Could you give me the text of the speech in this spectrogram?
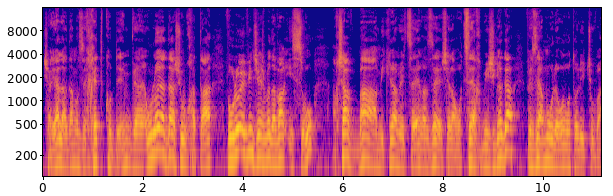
שהיה לאדם הזה חטא קודם, והוא לא ידע שהוא חטא, והוא לא הבין שיש בדבר איסור. עכשיו בא המקרה המצער הזה של הרוצח בשגגה, וזה אמור לעורר אותו לתשובה.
